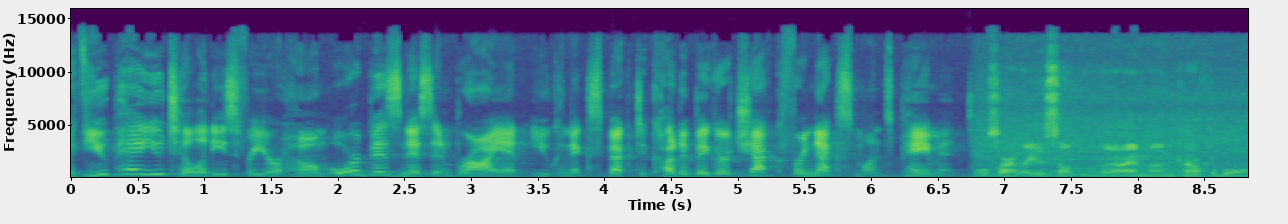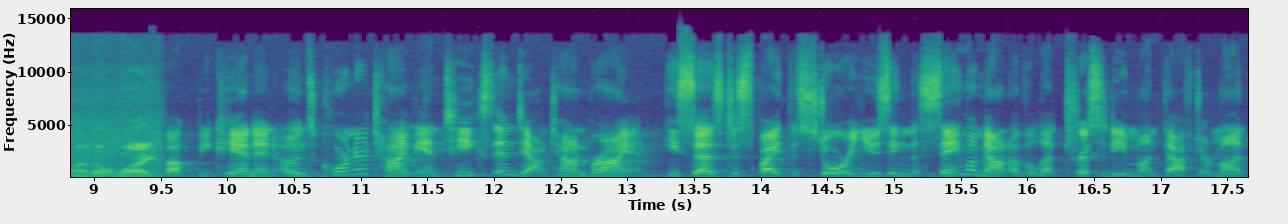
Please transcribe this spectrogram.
If you pay utilities for your home or business in Bryan, you can expect to cut a bigger check for next month's payment. Well, certainly it's something that I'm uncomfortable and I don't like. Buck Buchanan owns Corner Time Antiques in downtown Bryan. He says despite the store using the same amount of electricity month after month,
